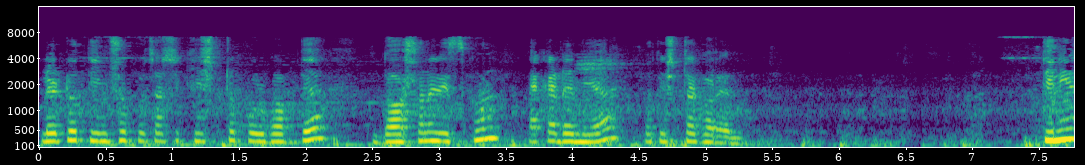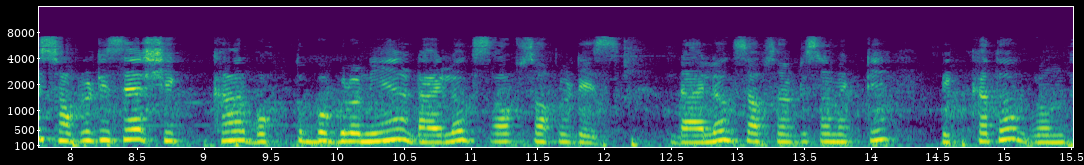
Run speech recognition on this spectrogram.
প্লেটো তিনশো পঁচাশি খ্রিস্টপূর্বাব্দে দর্শনের স্কুল একাডেমিয়া প্রতিষ্ঠা করেন। তিনি সক্রেটিসের শিক্ষার বক্তব্যগুলো নিয়ে dialogues of Socrates dialogues of Socrates নামে একটি বিখ্যাত গ্রন্থ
